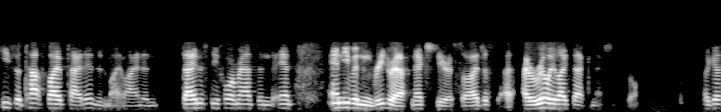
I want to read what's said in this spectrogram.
he's a top five tight end in my mind, and dynasty formats and and and even redraft next year. So I just I, I really like that connection. So I guess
